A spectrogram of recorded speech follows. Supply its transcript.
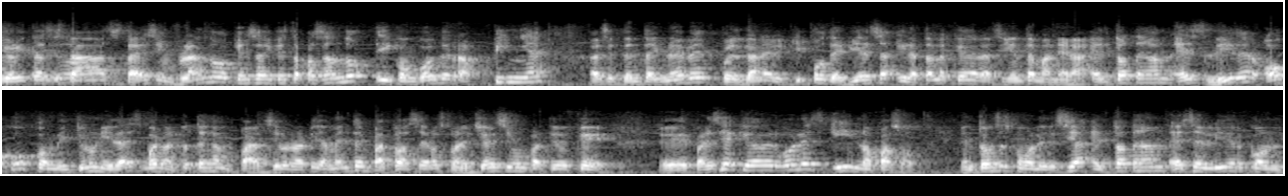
Y ahorita se está, se está desinflando. Quién sabe qué está pasando. Y con gol de Rapiña. Al 79, pues gana el equipo de Bielsa y la tabla queda de la siguiente manera. El Tottenham es líder, ojo, con 21 unidades. Bueno, el Tottenham, para decirlo rápidamente, empató a ceros con el Chelsea, un partido que eh, parecía que iba a haber goles y no pasó. Entonces, como les decía, el Tottenham es el líder con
